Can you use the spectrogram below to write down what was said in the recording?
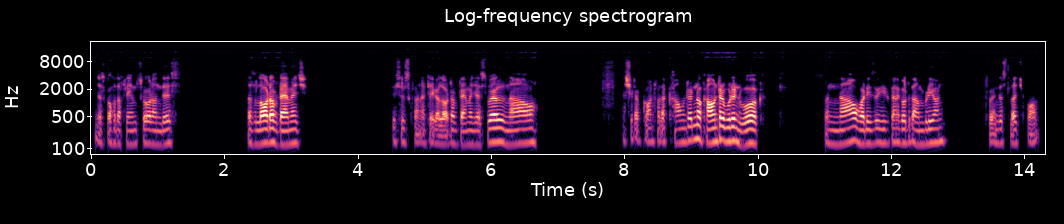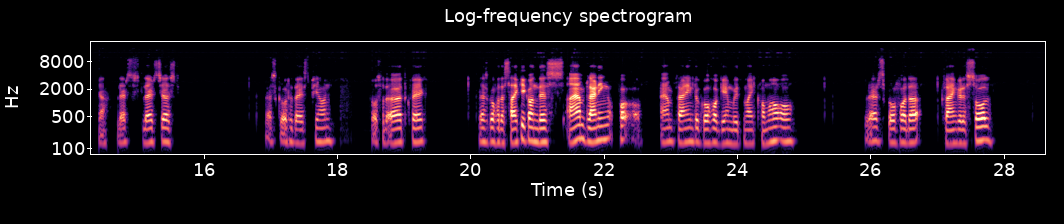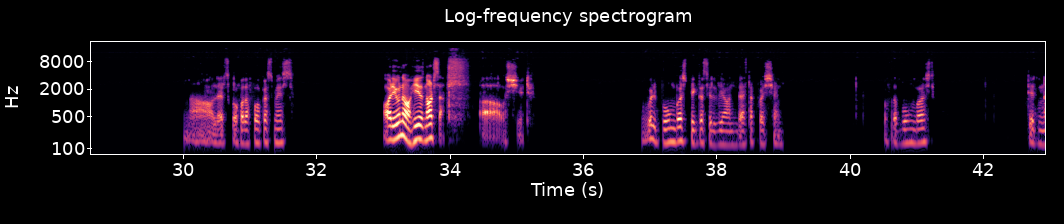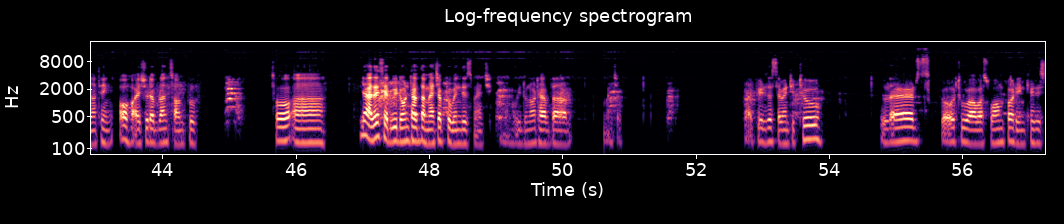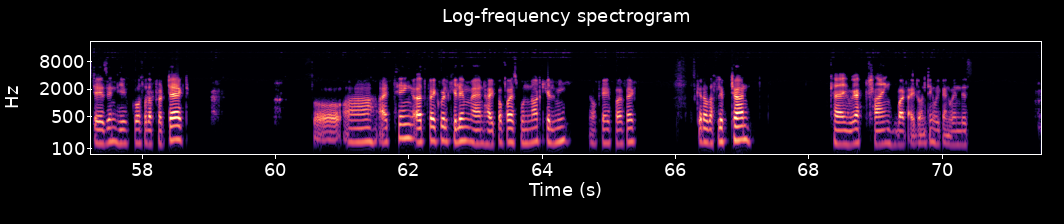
Let's go for the flamethrower on this. Does a lot of damage. This is gonna take a lot of damage as well. Now, I should have gone for the counter. No, counter wouldn't work. So now, what is it? He's gonna go to the Umbreon. Throw in the sludge bomb. Yeah, let's let's just let's go to the Espeon. Goes for the Earthquake. Let's go for the Psychic on this. I am planning for I am planning to go for game with my Kommo. Let's go for the Clangorous Soul. Now let's go for the Focus Miss. Or you know, he is not. Oh shit. Will Boom Burst pick the Sylveon? That's the question. Go for the Boom Burst. Did nothing. Oh, I should have run Soundproof. So, uh, yeah, as I said, we don't have the matchup to win this match. We do not have the matchup. Five is a 72. Let's go to our Swampert in case he stays in. He goes for the protect. So uh, I think Earthquake will kill him and Hyperpoise will not kill me. Okay, perfect. Let's get out of the flip turn. Okay, we are trying, but I don't think we can win this.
